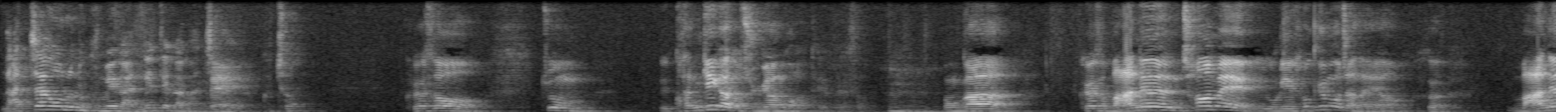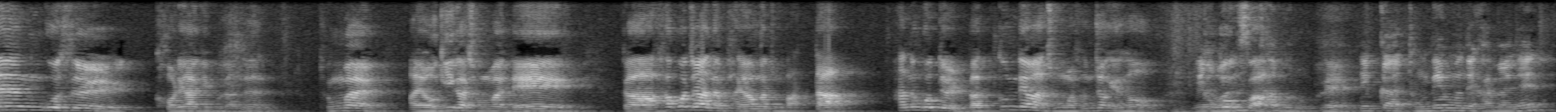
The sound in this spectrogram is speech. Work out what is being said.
낱장으로는 구매가 안 될 때가 많잖아요 네. 그쵸? 그래서 좀 관계가 더 중요한 것 같아요. 그래서. 음. 뭔가 그래서 많은 처음에 우리 소규모잖아요. 그 많은 곳을 거래하기보다는 정말 아 여기가 정말 내가 하고자 하는 방향과 좀 맞다 하는 곳들 몇 군데만 정말 선정해서 내가 그것과- 원스톱으로 네. 그러니까 동대문에 가면은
